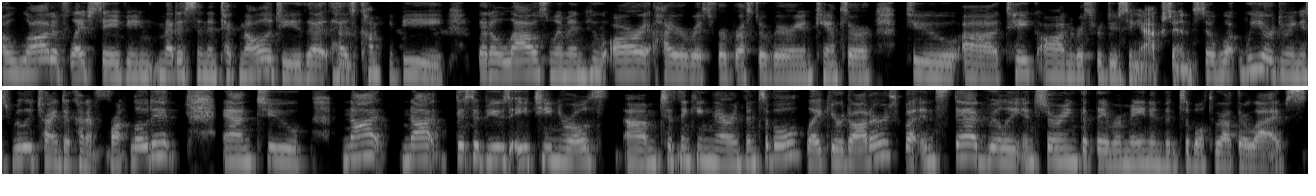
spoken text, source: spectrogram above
a lot of life saving medicine and technology that has come to be that allows women who are at higher risk for breast ovarian cancer to uh, take on risk reducing action. So, what we are doing is really trying to kind of front load it and to not not disabuse 18 year olds um, to thinking they're invincible like your daughters, but instead really ensuring that they remain invincible throughout their lives.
